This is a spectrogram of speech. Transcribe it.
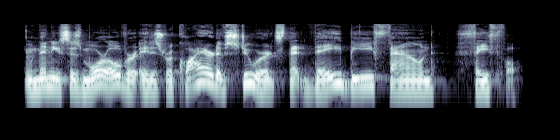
And then he says, Moreover, it is required of stewards that they be found faithful.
